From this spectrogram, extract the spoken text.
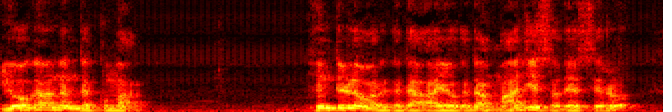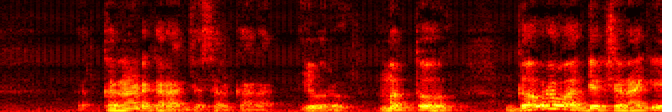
ಯೋಗಾನಂದ ಕುಮಾರ್, ಹಿಂದುಳಿದ ವರ್ಗದ ಆಯೋಗದ ಮಾಜಿ ಸದಸ್ಯರು, ಕರ್ನಾಟಕ ರಾಜ್ಯ ಸರ್ಕಾರ ಇವರು ಮತ್ತು ಗೌರವ ಅಧ್ಯಕ್ಷರಾಗಿ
